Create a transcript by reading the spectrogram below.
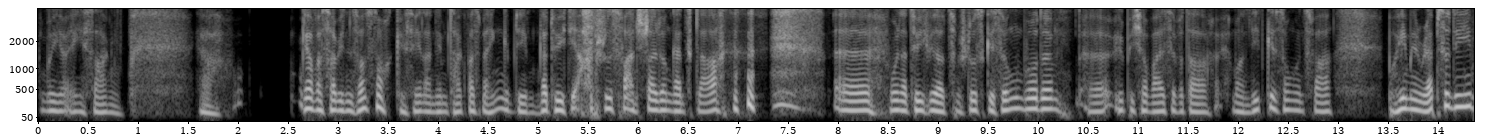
würde ich eigentlich sagen. Ja, ja, was habe ich denn sonst noch gesehen an dem Tag? Was mir hängen geblieben? Natürlich die Abschlussveranstaltung, ganz klar, äh, wo natürlich wieder zum Schluss gesungen wurde. Äh, üblicherweise wird da immer ein Lied gesungen, und zwar Bohemian Rhapsody.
